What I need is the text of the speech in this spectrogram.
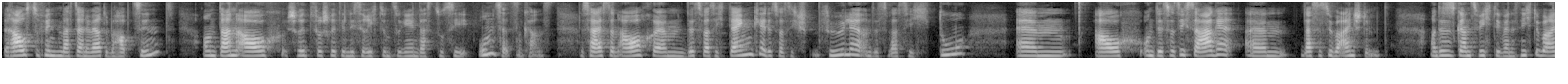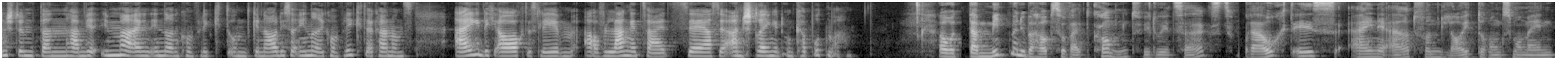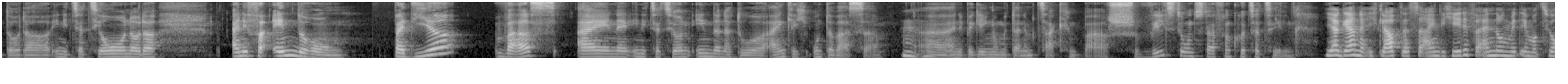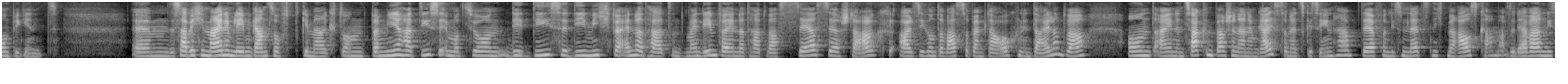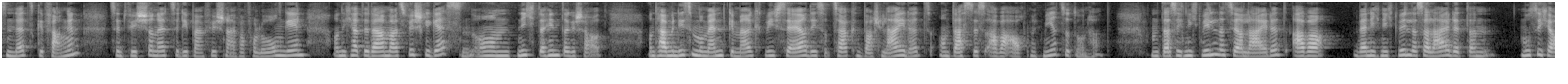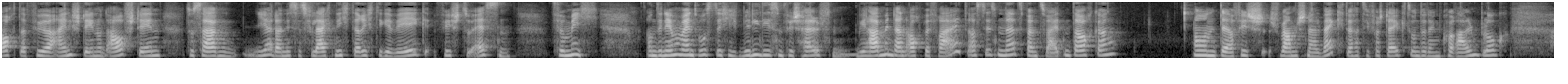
herauszufinden, was deine Werte überhaupt sind und dann auch Schritt für Schritt in diese Richtung zu gehen, dass du sie umsetzen kannst. Das heißt dann auch, ähm, das, was ich denke, das, was ich fühle und das, was ich tue, ähm, auch und das, was ich sage, ähm, dass es übereinstimmt. Und das ist ganz wichtig. Wenn es nicht übereinstimmt, dann haben wir immer einen inneren Konflikt. Und genau dieser innere Konflikt, der kann uns eigentlich auch das Leben auf lange Zeit sehr, sehr anstrengend und kaputt machen. Aber damit man überhaupt so weit kommt, wie du jetzt sagst, braucht es eine Art von Läuterungsmoment oder Initiation oder eine Veränderung. Bei dir war es eine Initiation in der Natur, eigentlich unter Wasser. Mhm. Äh, eine Begegnung mit einem Zackenbarsch. Willst du uns davon kurz erzählen? Ja, gerne. Ich glaube, dass eigentlich jede Veränderung mit Emotion beginnt. Ähm, das habe ich in meinem Leben ganz oft gemerkt. Und bei mir hat diese Emotion, die, diese, die mich verändert hat und mein Leben verändert hat, war sehr, sehr stark, als ich unter Wasser beim Tauchen in Thailand war und einen Zackenbarsch in einem Geisternetz gesehen habe, der von diesem Netz nicht mehr rauskam. Also der war in diesem Netz gefangen, das sind Fischernetze, die beim Fischen einfach verloren gehen. Und ich hatte damals Fisch gegessen und nicht dahinter geschaut. Und habe in diesem Moment gemerkt, wie sehr dieser Zackenbarsch leidet und dass es aber auch mit mir zu tun hat. Und dass ich nicht will, dass er leidet, aber wenn ich nicht will, dass er leidet, dann muss ich auch dafür einstehen und aufstehen, zu sagen, ja, dann ist es vielleicht nicht der richtige Weg, Fisch zu essen, für mich. Und in dem Moment wusste ich, ich will diesem Fisch helfen. Wir haben ihn dann auch befreit aus diesem Netz beim zweiten Tauchgang. Und der Fisch schwamm schnell weg, der hat sich versteckt unter dem Korallenblock.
